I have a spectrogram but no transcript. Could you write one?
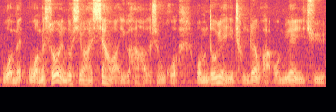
我们我们所有人都希望向往一个很好的生活，我们都愿意城镇化，我们愿意去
